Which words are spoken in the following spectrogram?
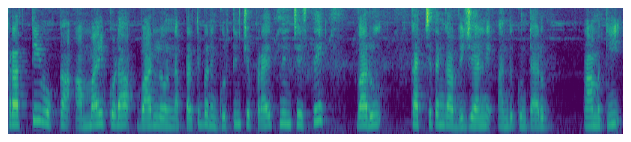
ప్రతి ఒక్క అమ్మాయి కూడా వారిలో ఉన్న ప్రతిభను గుర్తించే ప్రయత్నం చేస్తే వారు ఖచ్చితంగా విజయాల్ని అందుకుంటారు. ఆమెకి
